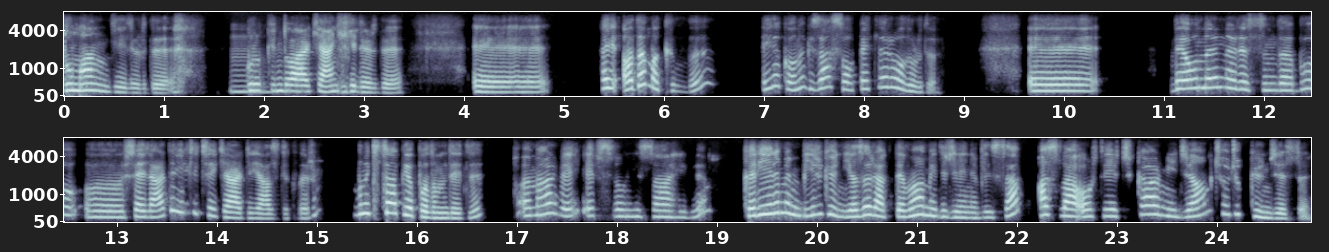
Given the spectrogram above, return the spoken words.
Duman gelirdi. Hmm. Grup gün doğarken gelirdi. Ee, adam akıllı eli konu güzel sohbetler olurdu. Ee, ve onların arasında bu e, şeyler de ilgi çekerdi yazdıklarım. Bunu kitap yapalım dedi. Ömer Bey, Epsilon'un sahibi. Kariyerimin bir gün yazarak devam edeceğini bilsem asla ortaya çıkarmayacağım çocuk güncesi.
